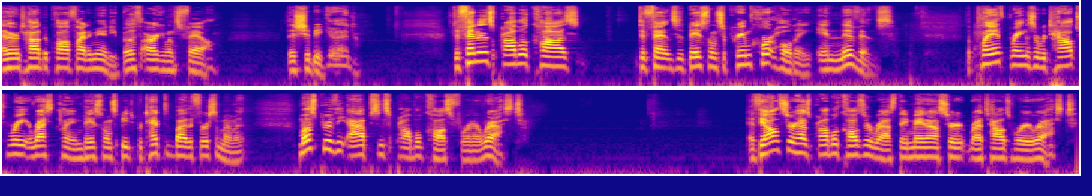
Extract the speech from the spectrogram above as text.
and they're entitled to qualified immunity. Both arguments fail. This should be good. Defendant's probable cause defense is based on Supreme Court holding in Nieves. The plaintiff brings a retaliatory arrest claim based on speech protected by the First Amendment, must prove the absence of probable cause for an arrest. If the officer has probable cause of arrest, they may not assert retaliatory arrest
